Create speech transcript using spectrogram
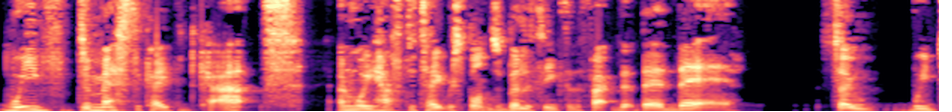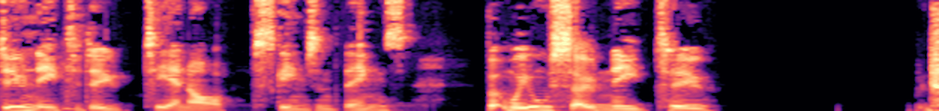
we've domesticated cats and we have to take responsibility for the fact that they're there so we do need to mm-hmm. do TNR schemes and things, but we also need to,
